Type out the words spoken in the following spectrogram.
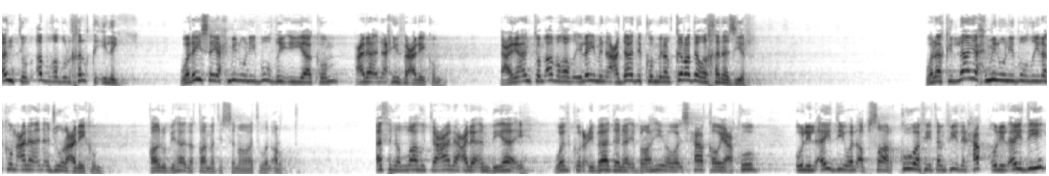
أنتم أبغض الخلق إلي وليس يحملني بغضي إياكم على أن أحيف عليكم. يعني أنتم أبغض إلي من أعدادكم من القردة والخنازير. ولكن لا يحملني بغضي لكم على أن أجور عليكم. قالوا بهذا قامت السماوات والأرض. أثنى الله تعالى على أنبيائه. واذكر عبادنا إبراهيم وإسحاق ويعقوب أولي الأيدي والأبصار. قوة في تنفيذ الحق أولي الأيدي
